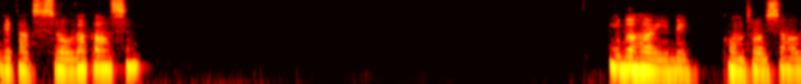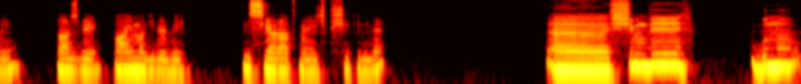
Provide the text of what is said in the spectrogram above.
Get axis row'da kalsın. Bu daha iyi bir kontrol sağlıyor. Tarz bir kayma gibi bir his yaratmıyor hiçbir şekilde. Ee, şimdi bunu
